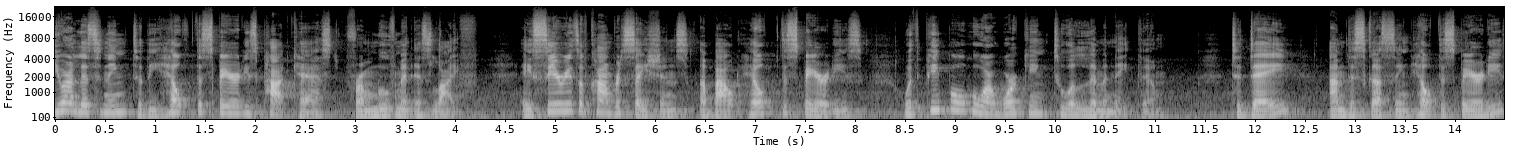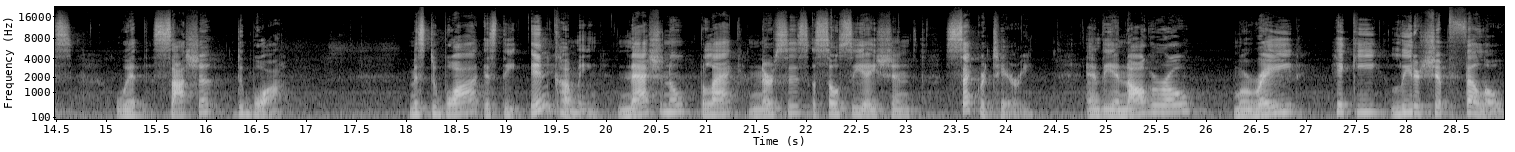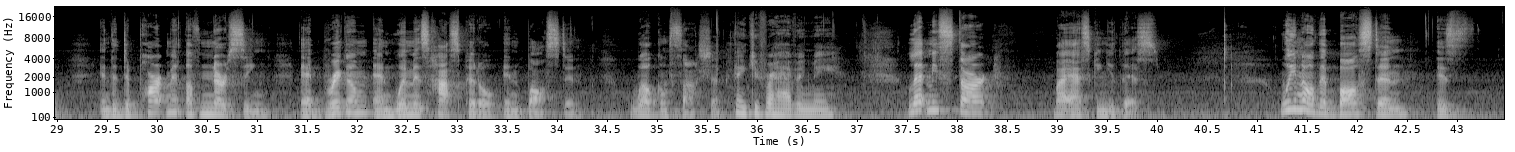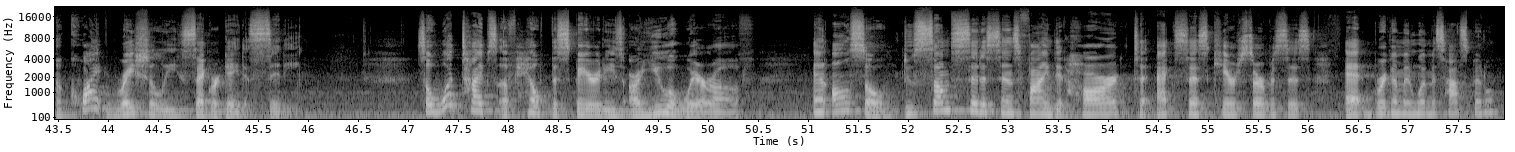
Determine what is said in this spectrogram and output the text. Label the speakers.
Speaker 1: You are listening to the Health Disparities Podcast from Movement is Life, a series of conversations about health disparities with people who are working to eliminate them. Today, I'm discussing health disparities with Sasha Dubois. Ms. Dubois is the incoming National Black Nurses Association Secretary and the inaugural Mairead Hickey Leadership Fellow in the Department of Nursing at Brigham and Women's Hospital in Boston. Welcome, Sasha.
Speaker 2: Thank you for having me.
Speaker 1: Let me start by asking you this. We know that Boston is a quite racially segregated city. So, what types of health disparities are you aware of? And also, do some citizens find it hard to access care services at Brigham and Women's Hospital?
